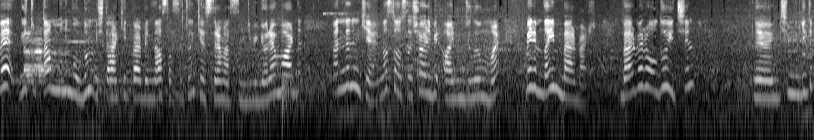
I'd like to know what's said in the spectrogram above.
Ve YouTube'dan bunu buldum. İşte erkek berberinde asla saçını kestiremezsin gibi görev vardı. Ben dedim ki nasıl olsa şöyle bir ayrımcılığım var. Benim dayım berber. Berber olduğu için e, şimdi gidip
